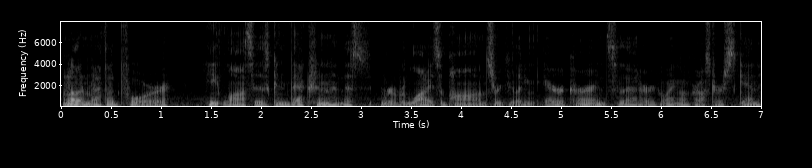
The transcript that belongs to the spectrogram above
Another method for heat loss is convection. This relies upon circulating air currents that are going across our skin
